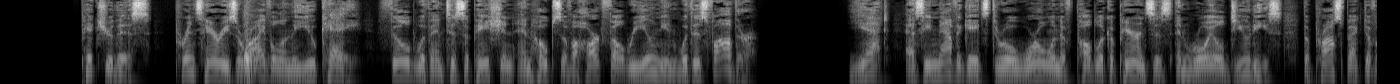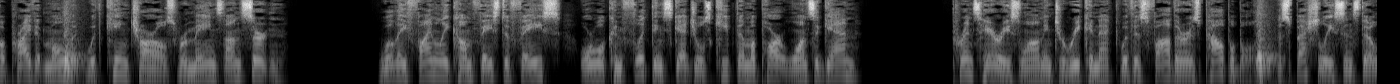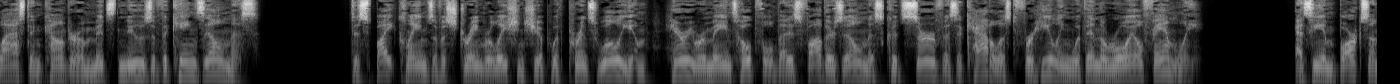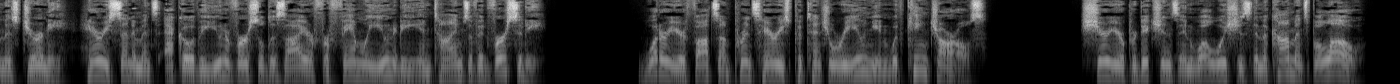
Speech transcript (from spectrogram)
Picture this, Prince Harry's arrival in the UK, filled with anticipation and hopes of a heartfelt reunion with his father. Yet, as he navigates through a whirlwind of public appearances and royal duties, the prospect of a private moment with King Charles remains uncertain. Will they finally come face to face, or will conflicting schedules keep them apart once again? Prince Harry's longing to reconnect with his father is palpable, especially since their last encounter amidst news of the king's illness. Despite claims of a strained relationship with Prince William, Harry remains hopeful that his father's illness could serve as a catalyst for healing within the royal family. As he embarks on this journey, Harry's sentiments echo the universal desire for family unity in times of adversity. What are your thoughts on Prince Harry's potential reunion with King Charles? Share your predictions and well wishes in the comments below.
